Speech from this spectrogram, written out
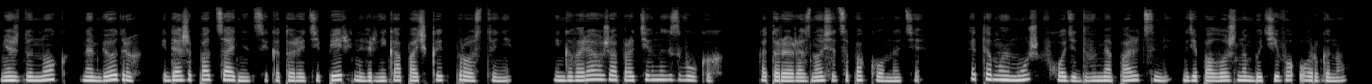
Между ног, на бедрах и даже под задницей, которая теперь наверняка пачкает простыни, не говоря уже о противных звуках, которые разносятся по комнате. Это мой муж входит двумя пальцами, где положено быть его органу,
